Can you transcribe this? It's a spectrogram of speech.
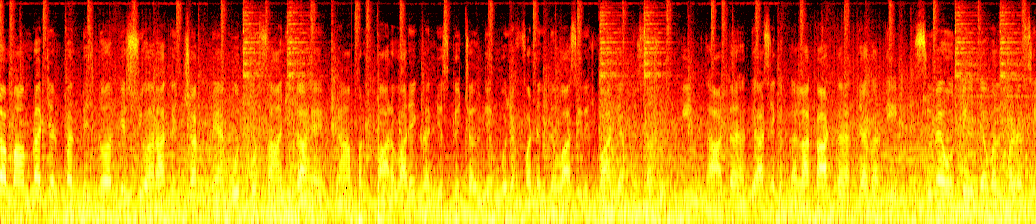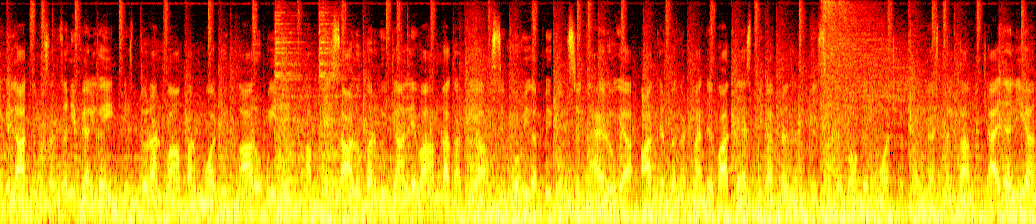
पूरा मामला जनपद बिजनौर के सिहरा के चक महमूदपुर सानी का है। जहाँ पर पारिवारिक रंजिश के चलते मुजफ्फरनगर निवासी रिजवान ने अपने ससुर की धारदार हथियार से गला काट कर हत्या कर दी। सुबह होते ही डबल मर्डर से इलाके में सनसनी फैल गई। इस दौरान वहाँ पर मौजूद आरोपी ने अपने साड़ू पर भी जानलेवा हमला कर दिया, जिससे वो भी गंभीर रूप से घायल हो गया। आखिर में घटना के बाद एसपी डॉक्टर धर्मवीर सिंह ने मौके पहुँच कर घटनास्थल का जायजा लिया।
